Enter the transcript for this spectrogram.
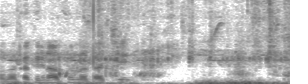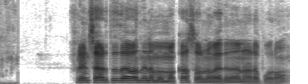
அவ்வளோதான் கத்திரி நட்டாச்சு. ஃப்ரெண்ட்ஸ் அடுத்ததாக வந்து நம்ம மக்காசோளம் விதை தான் நட போகிறோம்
